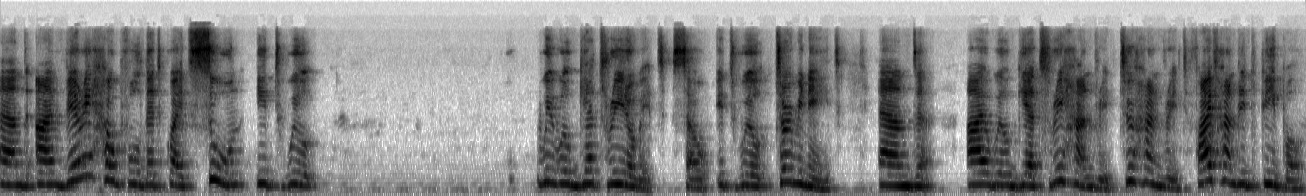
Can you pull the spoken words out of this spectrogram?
and I'm very hopeful that quite soon it will we will get rid of it. So it will terminate and I will get 300, 200, 500 people.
